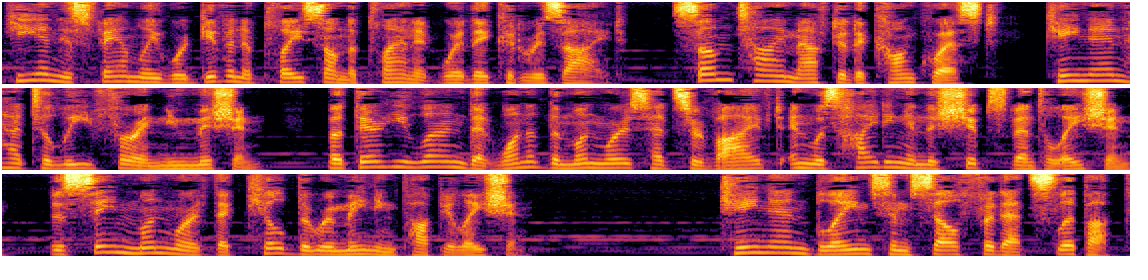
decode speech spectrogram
he and his family were given a place on the planet where they could reside. Some time after the conquest, Kainan had to leave for a new mission, but there he learned that one of the Moorwens had survived and was hiding in the ship's ventilation, the same Moorwen that killed the remaining population. Kainan blames himself for that slip-up,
